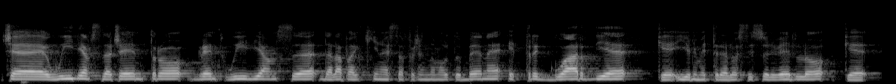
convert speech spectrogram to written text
c'è Williams da centro, Grant Williams dalla panchina che sta facendo molto bene e tre guardie che io li metterei allo stesso livello che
